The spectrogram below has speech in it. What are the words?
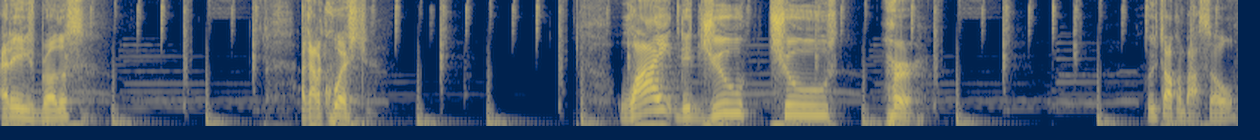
At ease, brothers. I got a question. Why did you choose her? Who you talking about, soul?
